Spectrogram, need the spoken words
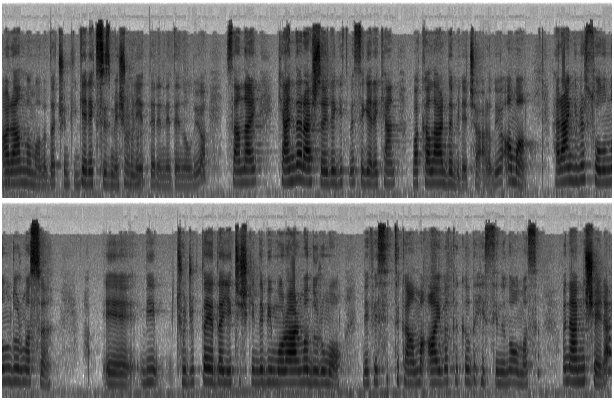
Aranmamalı da çünkü gereksiz meşguliyetlere neden oluyor. İnsanlar kendi araçlarıyla gitmesi gereken vakalarda bile çağrılıyor ama herhangi bir solunum durması, bir çocukta ya da yetişkinde bir morarma durumu, nefesi tıkanma, ayva takıldı hissinin olması önemli şeyler.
